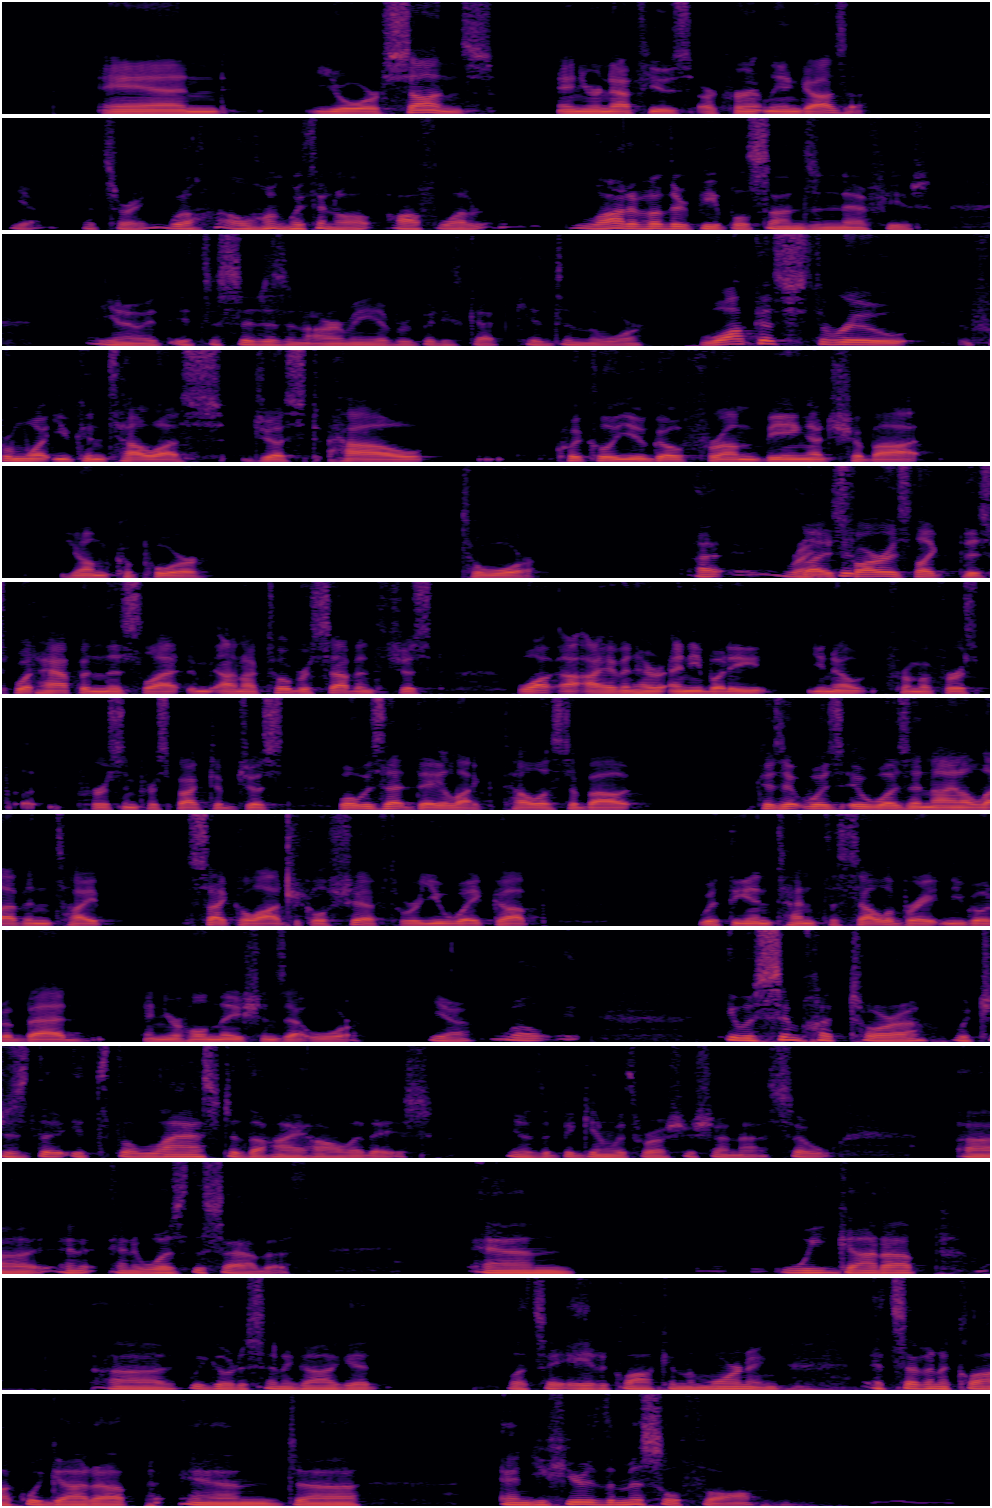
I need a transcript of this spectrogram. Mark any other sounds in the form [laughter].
and your sons and your nephews are currently in Gaza. Yeah, that's right. Well, [laughs] along with an awful lot, lot of other people's sons and nephews. You know, it, it's a citizen army. Everybody's got kids in the war. Walk us through, from what you can tell us, just how quickly you go from being at Shabbat, Yom Kippur, to war. Uh, right. As far as like this, what happened this la- on October seventh, just what I haven't heard anybody, you know, from a first person perspective. Just what was that day like? Tell us about because it was it was a 9/11 type psychological shift where you wake up with the intent to celebrate and you go to bed and your whole nation's at war. Yeah, well, it, it was Simchat Torah, which is the it's the last of the high holidays, you know, that begin with Rosh Hashanah. So, uh, and and it was the Sabbath, and we got up. Uh, we go to synagogue at let's say eight o'clock in the morning. At seven o'clock, we got up and uh, and you hear the missile fall.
